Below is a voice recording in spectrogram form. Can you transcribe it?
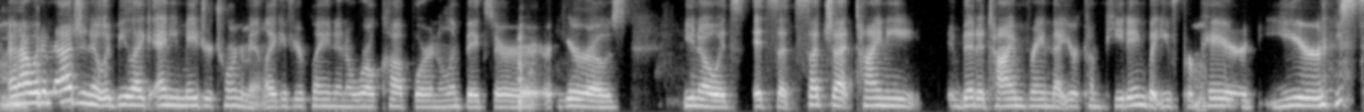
Mm-hmm. And I would imagine it would be like any major tournament, like if you're playing in a World Cup or an Olympics or, or Euros, you know, it's it's at such that tiny bit of time frame that you're competing, but you've mm-hmm. prepared years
